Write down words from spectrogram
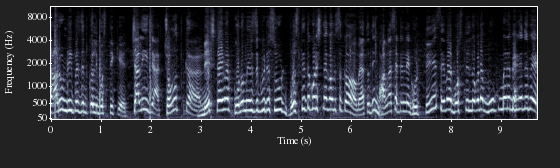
দারুণ রিপ্রেজেন্ট করলি বস্তিকে। চালিয়ে যা চমৎকার। নেক্সট টাইম আর কোনো মিউজিক ভিডিও শুট বস্তি তো করিস না কমসে কম। এতদিন ভাঙা সাটা নিয়ে ঘুরতিস এবার বস্তির লোকেরা মুখ মেরে ভেঙে দেবে।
